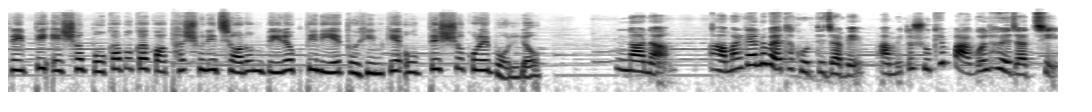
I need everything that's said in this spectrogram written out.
তৃপ্তি এসব বোকা বোকা কথা শুনে চরম বিরক্তি নিয়ে তহিনকে উদ্দেশ্য করে বলল না না আমার কেন ব্যথা করতে যাবে? আমি তো সুখে পাগল হয়ে যাচ্ছি।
